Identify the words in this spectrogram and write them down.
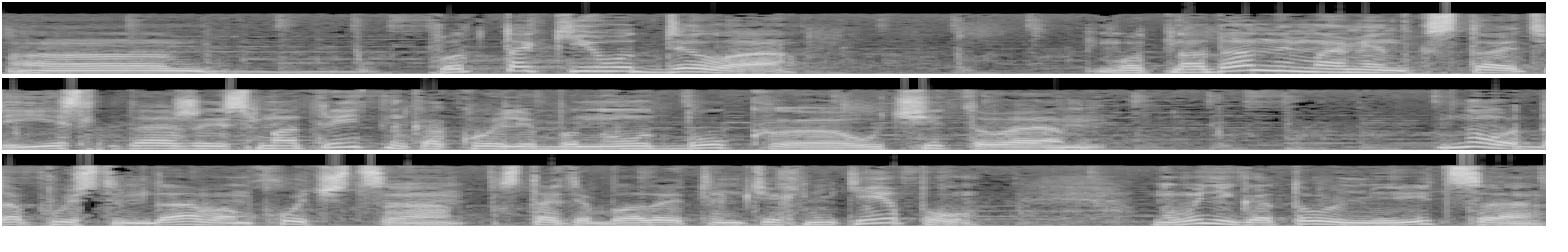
Вот такие вот дела. Вот на данный момент, кстати, если даже и смотреть на какой-либо ноутбук, э, учитывая, ну вот, допустим, да, вам хочется стать обладателем техники Apple, но вы не готовы мириться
